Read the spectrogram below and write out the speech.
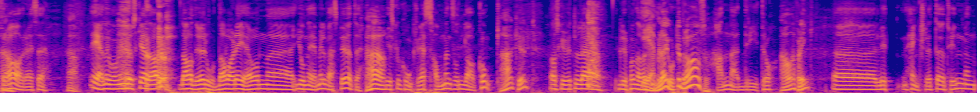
Fra Ja. avreise. Ja. ene gangen husker jeg, da, da, hadde jeg, da var det jeg og en, uh, Jon Emil Vestby. vet du. Ja, ja. Vi skulle konkurrere sammen, sånn lagkonk. ja, kult. Da skulle vi til uh, på det Emil har gjort det bra, altså. Han er dritrå. Ja, han er flink. Uh, litt hengslete tynn, men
